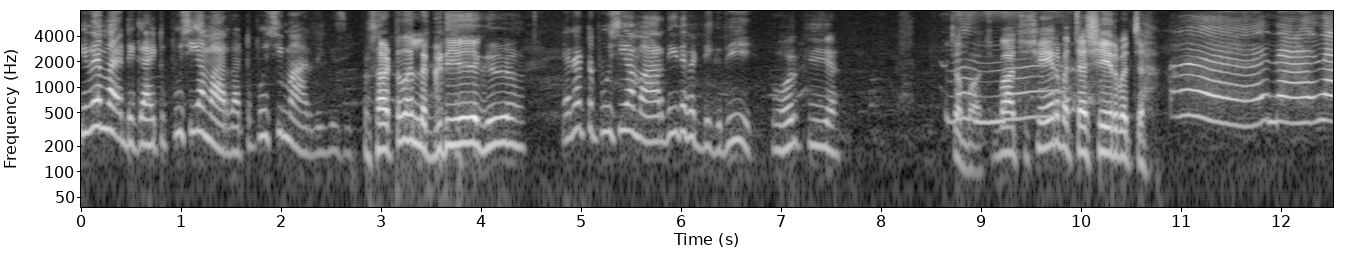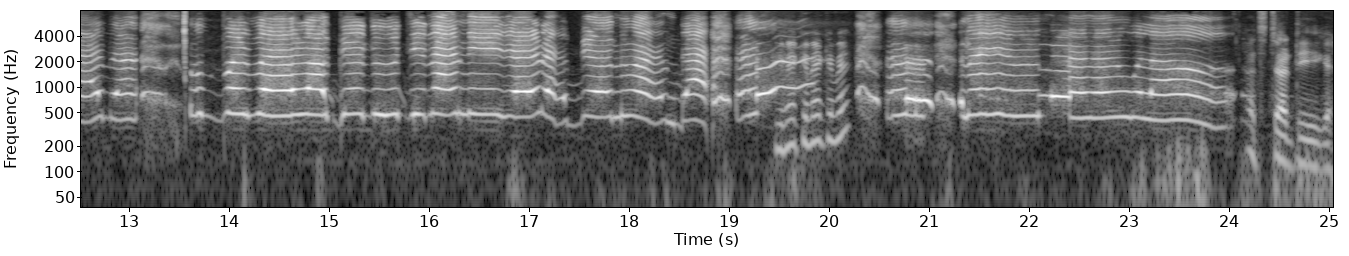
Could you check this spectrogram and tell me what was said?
ਕਿਵੇਂ ਮਾਰ ਡਿਗਾਈ ਟਪੂਸੀਆਂ ਮਾਰਦਾ ਟਪੂਸੀ ਮਾਰਦੀ ਕਿਸੇ ਸੱਟ ਤਾਂ ਲੱਗੜੀ ਏ। ਇਹ ਨਾ ਟਪੂਸੀਆਂ ਮਾਰਦੀ ਤੇ ਫਿਰ ਡਿੱਗਦੀ। ਹੋਰ ਕੀ ਆ ਚਾ ਬਾਚ ਸ਼ੇਰ ਬੱਚਾ ਸ਼ੇਰ ਬੱਚਾ। ਨਾ ਨਾ ਉੱਪਰ ਪਰ ਮੈਂ ਅੱਗੇ ਦੂਜੀ ਨਾਨੀ ਜਿਹੜਾ ਅੱਗੇ ਨੂੰ ਆਂਦਾ ਕਿਵੇਂ ਕਿਵੇਂ ਕਿਵੇਂ? ਨਹੀਂ ਨਾਨਾ ਨੂੰ ਬੁਲਾਓ। ਅੱਛਾ ਠੀਕ ਹੈ।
